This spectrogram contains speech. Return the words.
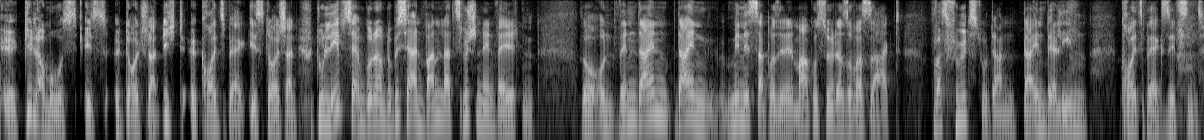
äh Gillermoos ist äh, Deutschland, nicht äh, Kreuzberg ist Deutschland. Du lebst ja im Grunde genommen, du bist ja ein Wandler zwischen den Welten. So, und wenn dein, dein Ministerpräsident Markus Söder sowas sagt, was fühlst du dann da in Berlin, Kreuzberg sitzend?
